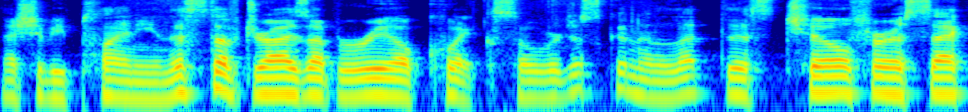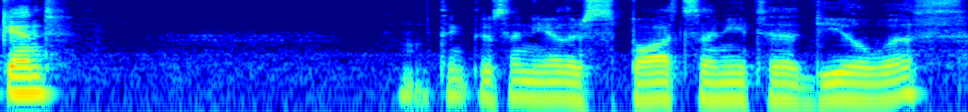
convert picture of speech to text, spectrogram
That should be plenty. And this stuff dries up real quick. So we're just going to let this chill for a second. Don't think there's any other spots I need to deal with.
